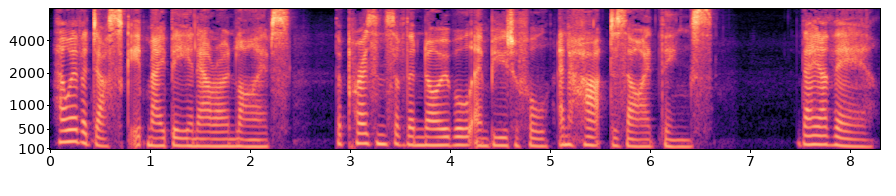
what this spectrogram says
however dusk it may be in our own lives, the presence of the noble and beautiful and heart desired things. They are there,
